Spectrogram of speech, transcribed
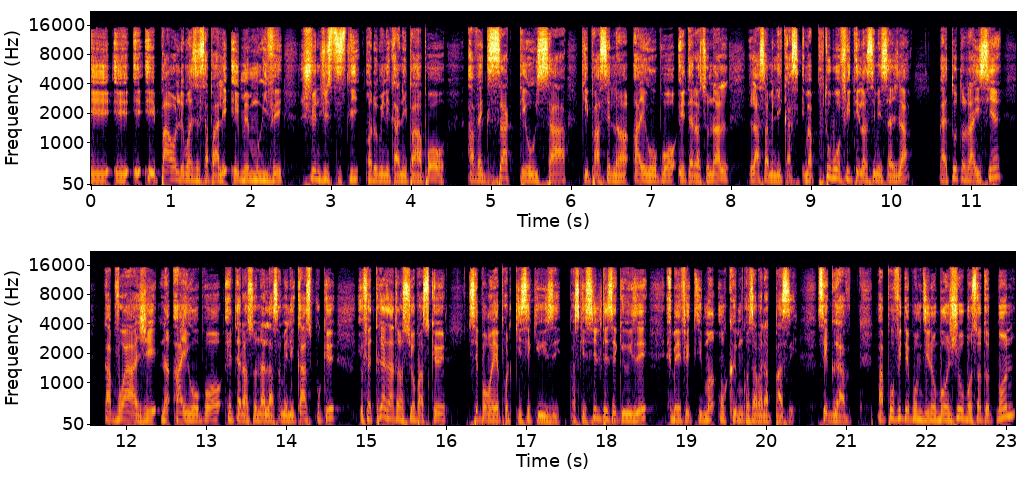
et, et, parole de moi ça parler et même rivé jeune justice li en Dominicanie par rapport avec Zach Théorissa qui passait dans l'aéroport international Las Américas. Il m'a tout profité de ce message là bah, tout un haïtien qui a voyagé dans l'aéroport international Américas pour que il fait très attention parce que c'est pas un aéroport qui est sécurisé. Parce que s'il est sécurisé, eh bien, effectivement, un crime comme ça va passer. C'est grave. m'a profité pour me dire bonjour, bonsoir tout le monde.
